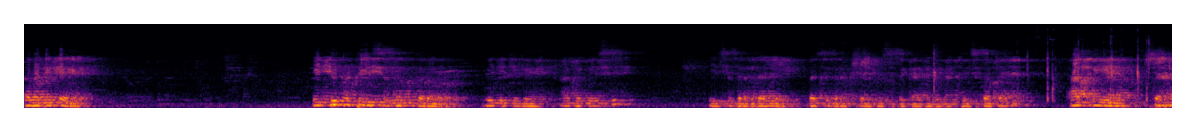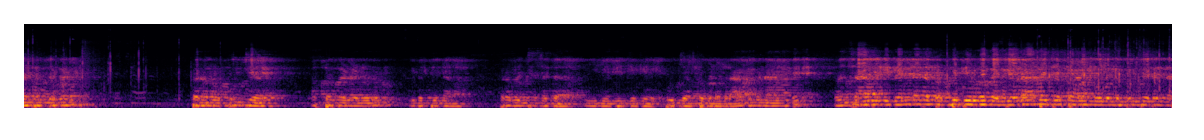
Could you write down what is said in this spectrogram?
ಅವರಿಗೆ ಇಂದುಮತಿ ಸಂಗಮಕರು ವೇದಿಕೆಗೆ ಆಗಮಿಸಿ ಈ ಸಂದರ್ಭದಲ್ಲಿ ಕ್ಷೇತ್ರ ನಾನು ವಿನಂತಿಸಿಕೊಳ್ತೇನೆ ಆತ್ಮೀಯ ಶರಣ ಬಂಧುಗಳು, ಪರಮ ಪೂಜ್ಯ ಹಬ್ಬಗಳವರು ಇವತ್ತಿನ ಪ್ರವಚನದ ಈ ವೇದಿಕೆಗೆ ಪೂಜಾ ಹಬ್ಬಗಳವರ ಆಗಮನ ಆಗಿದೆ ಒಂದ್ಸಾರಿ ನೀವೆಲ್ಲರ ಭಕ್ತಿಪೂರ್ವಕ ಜೋರಾದ ಜಪಾಳಿ ಮೂಲಕ ಪೂಜ್ಯರನ್ನ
